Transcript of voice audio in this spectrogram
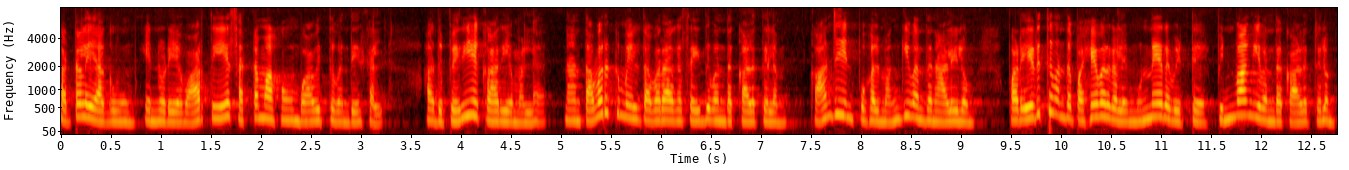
கட்டளையாகவும் என்னுடைய வார்த்தையே சட்டமாகவும் பாவித்து வந்தீர்கள். அது பெரிய காரியமல்ல. நான் தவறுக்கு மேல் தவறாக செய்து வந்த காலத்திலும் காஞ்சியின் புகழ் மங்கி வந்த நாளிலும் படையெடுத்து வந்த பகைவர்களை முன்னேறவிட்டு பின்வாங்கி வந்த காலத்திலும்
